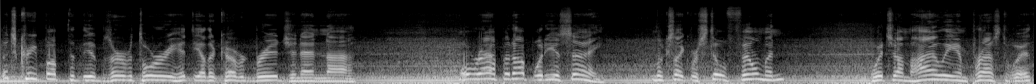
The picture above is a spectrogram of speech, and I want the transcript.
Let's creep up to the observatory, hit the other covered bridge, and then uh, we'll wrap it up. What do you say? Looks like we're still filming, which I'm highly impressed with.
